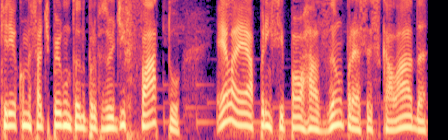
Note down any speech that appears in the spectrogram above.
Queria começar te perguntando, professor, de fato, ela é a principal razão para essa escalada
